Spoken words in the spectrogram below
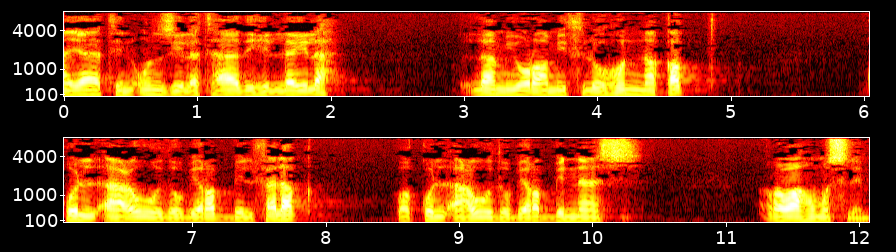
آيات أنزلت هذه الليلة؟ لم ير مثلهن قط. قل أعوذ برب الفلق وقل أعوذ برب الناس رواه مسلم.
